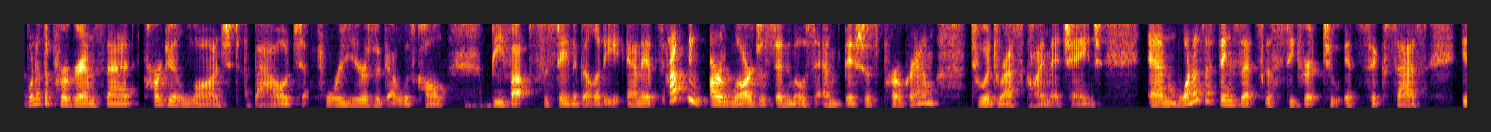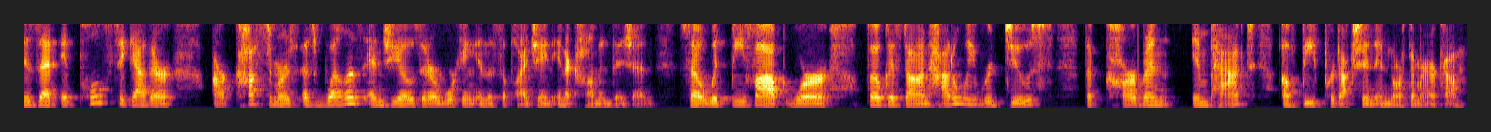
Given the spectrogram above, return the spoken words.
One of the programs that Cargill launched about four years ago was called Beef Up Sustainability. And it's probably our largest and most ambitious program to address climate change. And one of the things that's the secret to its success is that it pulls together our customers as well as NGOs that are working in the supply chain in a common vision. So with Beef Up, we're focused on how do we reduce the carbon impact of beef production in North America.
